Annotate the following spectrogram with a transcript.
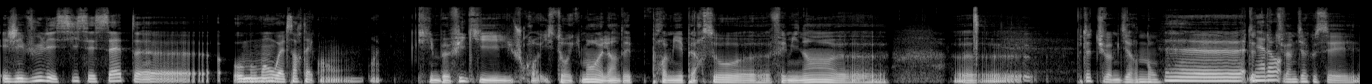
et j'ai vu les 6 et 7 euh, au moment où elles sortaient quoi. Ouais. qui Buffy, qui, je crois, historiquement, est l'un des premiers persos euh, féminins. euh, euh, Peut-être tu vas me dire non. Euh, mais alors, tu vas me dire que c'est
